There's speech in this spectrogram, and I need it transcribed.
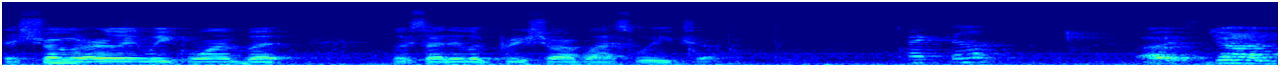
they struggled early in week one, but looks like they looked pretty sharp last week. So. All right, Philip. Uh, John,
